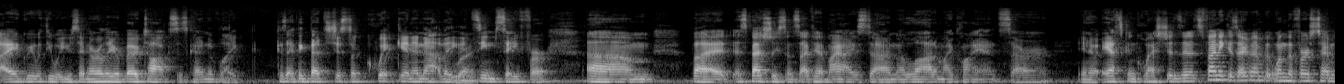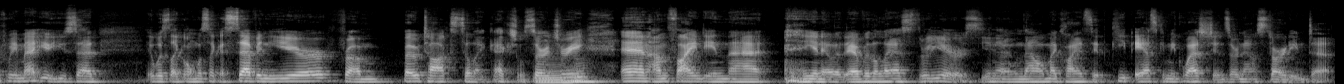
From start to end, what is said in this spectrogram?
I agree with you what you said earlier. Botox is kind of like because I think that's just a quick in and out. Like, Right. It seems safer. Um, but especially since I've had my eyes done, a lot of my clients are you know asking questions, and it's funny because I remember one of the first times we met you, you said it was like almost like a seven year from Botox to like actual surgery. And I'm finding that, you know, over the last three years, you know, now my clients that keep asking me questions are now starting to,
